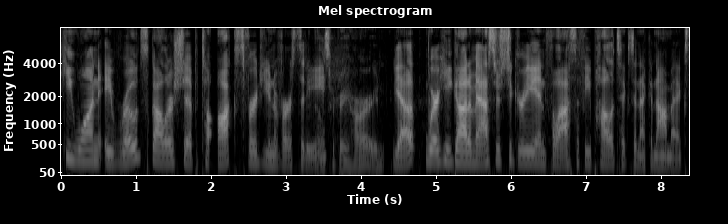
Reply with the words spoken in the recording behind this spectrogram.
He won a Rhodes Scholarship to Oxford University. Those are very hard. Yep, where he got a master's degree in philosophy, politics, and economics.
